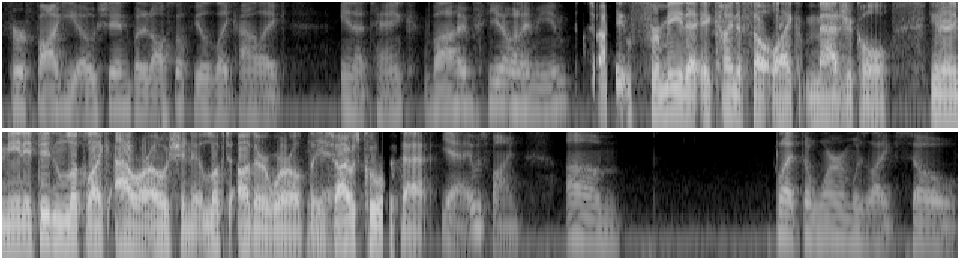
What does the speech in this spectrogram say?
for foggy ocean, but it also feels like kind of like in a tank vibe. You know what I mean? For me, that it kind of felt like magical. You know what I mean? It didn't look like our ocean. It looked otherworldly. So I was cool with that. Yeah, it was fine. Um, but the worm was like so.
